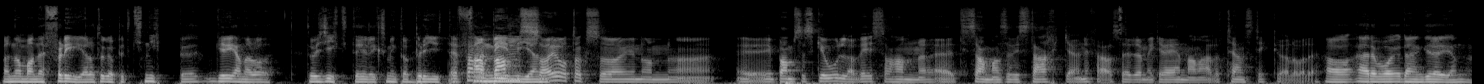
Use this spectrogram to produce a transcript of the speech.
Men om man är fler och tog upp ett knippe grenar då. Då gick det liksom inte att bryta Det familjen. Bamse har gjort också i någon... eh, I Bamses skola visar han eh, tillsammans är vi starka ungefär. Så är det med grenarna eller tändstickor eller vad det är. Ja, nej, det var ju den grejen.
